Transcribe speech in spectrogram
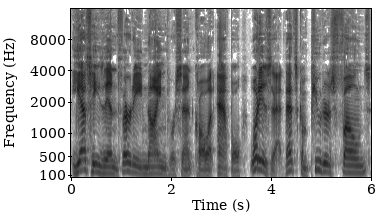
yes, he's in 39%, call it Apple. What is that? That's computers, phones,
